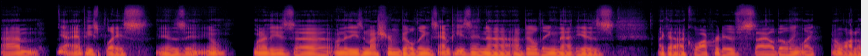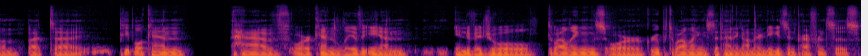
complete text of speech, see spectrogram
Um, yeah, MP's place is you know one of these uh, one of these mushroom buildings. MP's in a, a building that is like a, a, cooperative style building, like a lot of them, but uh, people can have or can live in individual dwellings or group dwellings depending on their needs and preferences.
